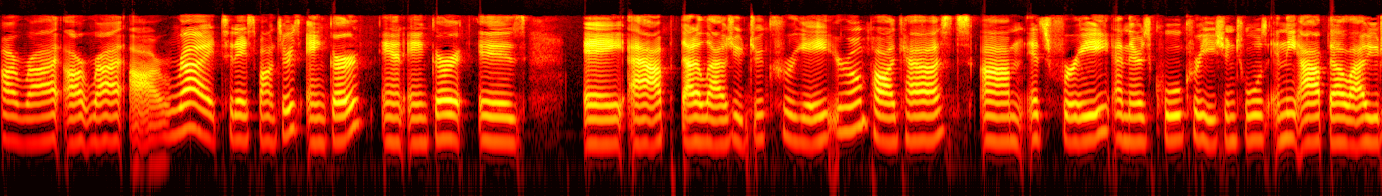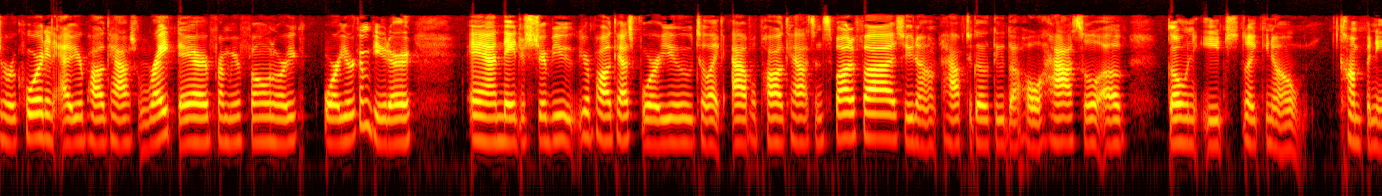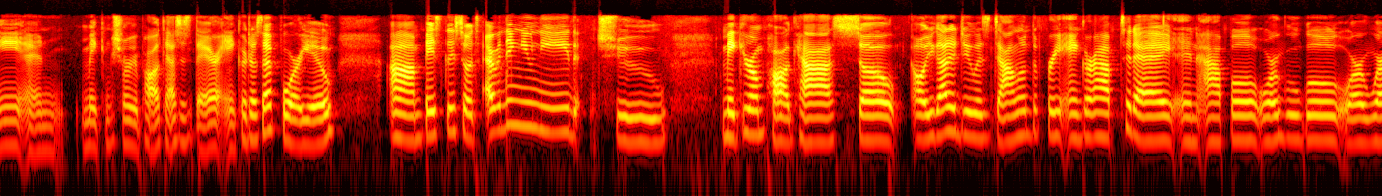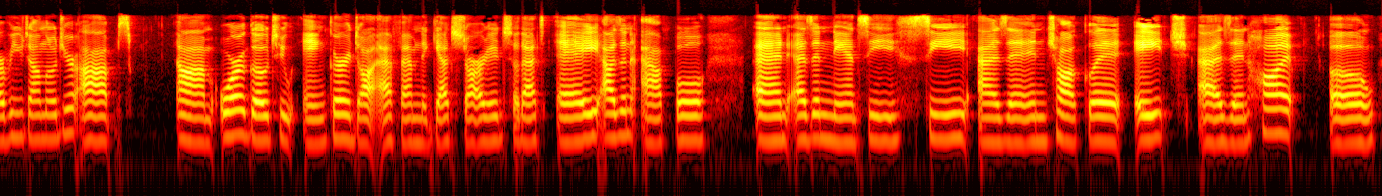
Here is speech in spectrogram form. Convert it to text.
All right, all right, all right. Today's sponsor is Anchor, and Anchor is a app that allows you to create your own podcasts. Um, it's free, and there's cool creation tools in the app that allow you to record and edit your podcast right there from your phone or your, or your computer. And they distribute your podcast for you to like Apple Podcasts and Spotify, so you don't have to go through the whole hassle of going each like you know company and making sure your podcast is there. Anchor does that for you. Um, basically, so it's everything you need to make your own podcast. So all you got to do is download the free Anchor app today in Apple or Google or wherever you download your apps. Um, or go to anchor.fm to get started. So that's A as in apple, N as in Nancy, C as in chocolate, H as in hot, O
